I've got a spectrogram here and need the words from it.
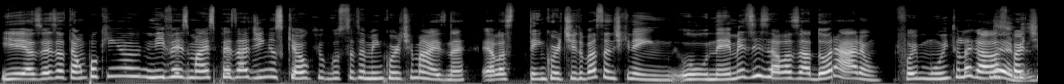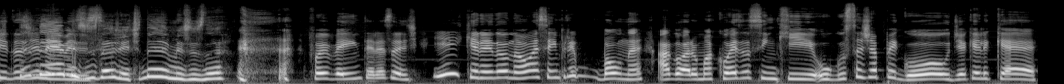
E às vezes até um pouquinho níveis mais pesadinhos, que é o que o Gusta também também curte mais, né? Elas têm curtido bastante, que nem o Nemesis, elas adoraram. Foi muito legal Nemesis, as partidas de Nemesis. Nemesis, né, gente? Nemesis, né? Foi bem interessante. E, querendo ou não, é sempre bom, né? Agora, uma coisa assim que o Gusta já pegou, o dia que ele quer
